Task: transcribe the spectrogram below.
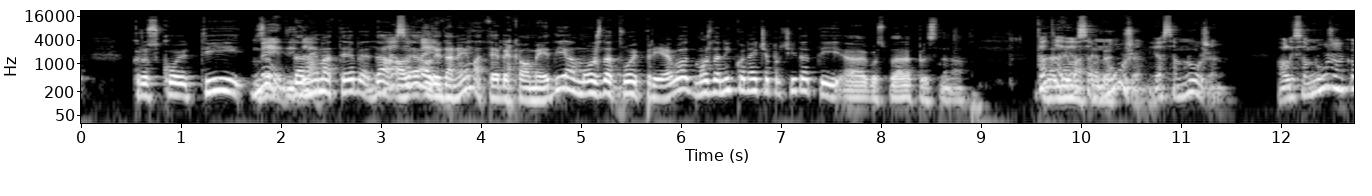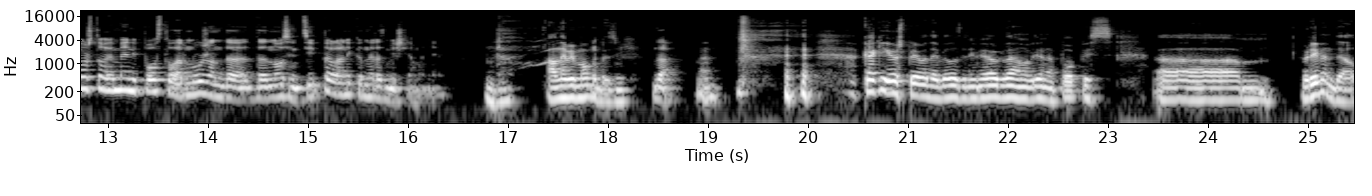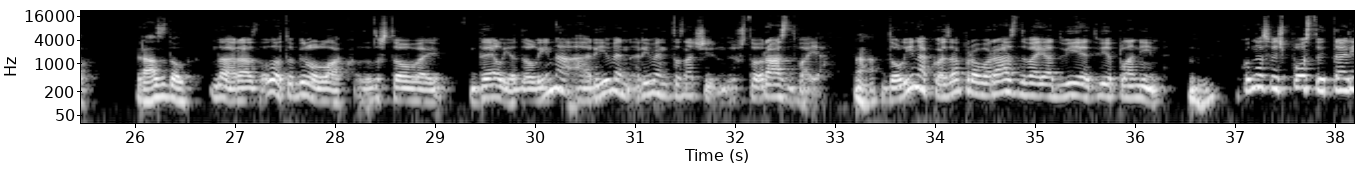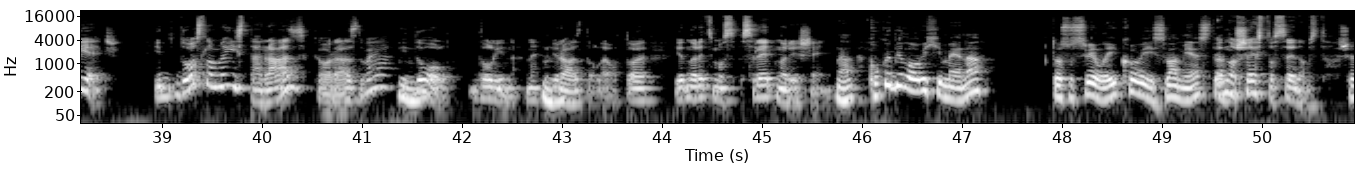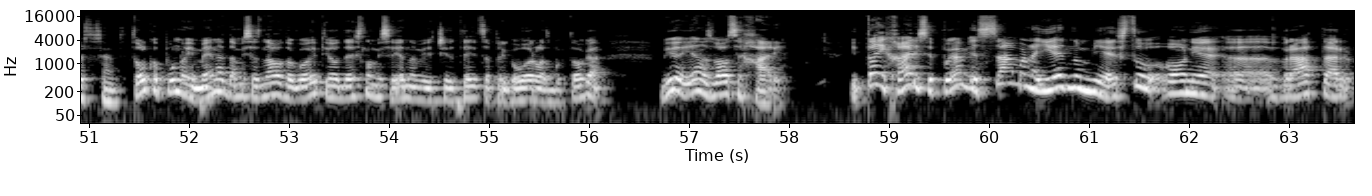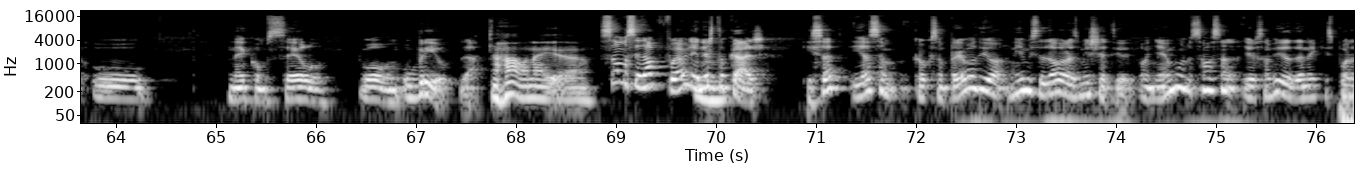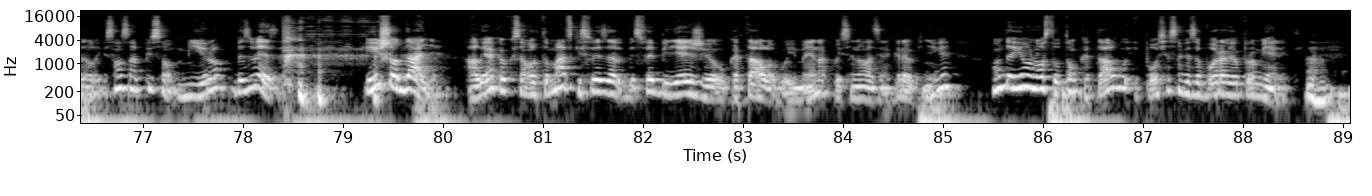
kroz koju ti, za- Medij, da, da. nema tebe, da, Ja ali, ali da nema tebe kao medija, možda tvoj prijevod, možda niko neće pročitati a, gospodara prstena. Da, Da ja sam tebe. nužan, ja sam nužan. Ali sam nužan kao što je meni postolar nužan da, da nosim cipela, a nikad ne razmišljam o njemu. Ali ne bi mogao bez njih. Da. Ne? Kak je još prijevod da je bilo zanimljivo? Evo gledamo ovdje na popis. Um, Rivendell, Razdol. Da, razdol. Da, to je bilo lako, zato što ovaj, Del je dolina, a Riven, Riven to znači što razdvaja. Aha. Dolina koja zapravo razdvaja dvije, dvije planine. Kod nas već postoji ta riječ. I doslovno ista, raz kao razdvaja i dol, dolina, ne, i razdol. Evo, to je jedno recimo sretno rješenje. Aha. Koliko je bilo ovih imena? To su svi likovi i sva mjesta? Jedno 600-700. 670. toliko puno imena da mi se znalo dogoditi, evo desilo mi se jedna mi čitateljica prigovorila zbog toga, bio je jedan zvao se Hari. I taj Hari se pojavlja samo na jednom mjestu, on je e, vratar u nekom selu, u ovom, u Briju, da. Aha, onaj... uh, Samo se jedan pojavlja i nešto kaže. I sad, ja sam, kako sam prevodio, nije mi se dalo razmišljati o njemu, samo sam, jer sam vidio da je neki sporedan samo sam napisao Miro bez veze. I išao dalje. Ali ja kako sam automatski sve, za, sve bilježio u katalogu imena koji se nalazi na kraju knjige, onda je i on ostao u tom katalogu i poslije sam ga zaboravio promijeniti.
